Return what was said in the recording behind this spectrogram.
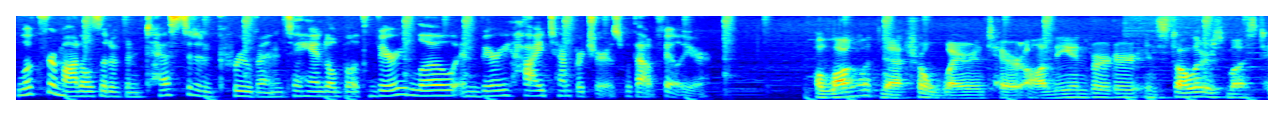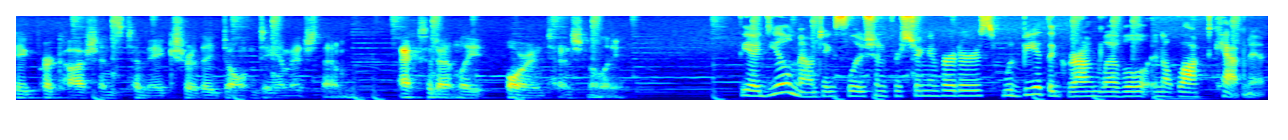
look for models that have been tested and proven to handle both very low and very high temperatures without failure. Along with natural wear and tear on the inverter, installers must take precautions to make sure they don't damage them, accidentally or intentionally. The ideal mounting solution for string inverters would be at the ground level in a locked cabinet,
